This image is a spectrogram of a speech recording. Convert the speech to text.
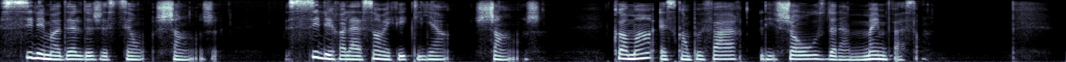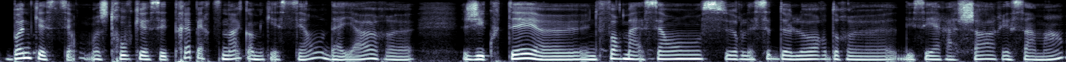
si les modèles de gestion changent, si les relations avec les clients changent, comment est-ce qu'on peut faire les choses de la même façon? Bonne question. Moi, je trouve que c'est très pertinent comme question. D'ailleurs, euh, j'écoutais euh, une formation sur le site de l'Ordre euh, des CRHA récemment.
